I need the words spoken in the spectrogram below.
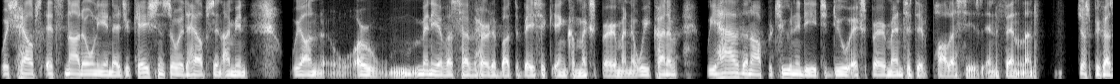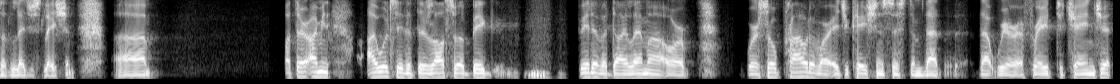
which helps. It's not only in education, so it helps in. I mean, we on or many of us have heard about the basic income experiment, and we kind of we have an opportunity to do experimentative policies in Finland just because of the legislation. Um, but there, I mean, I would say that there's also a big bit of a dilemma, or we're so proud of our education system that that we're afraid to change it,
